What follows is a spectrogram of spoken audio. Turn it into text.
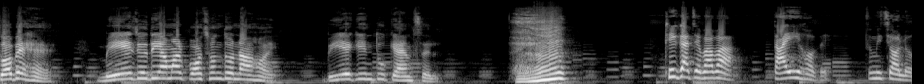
তবে হ্যাঁ মেয়ে যদি আমার পছন্দ না হয় বিয়ে কিন্তু ক্যান্সেল। ঠিক আছে, বাবা। তাই হবে। তুমি চলো।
